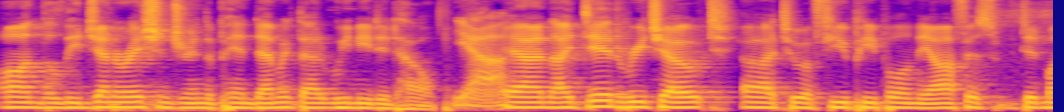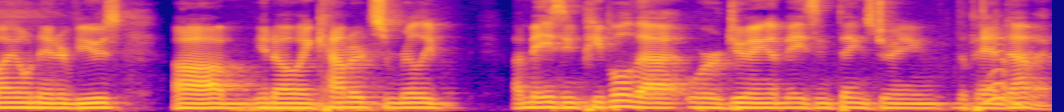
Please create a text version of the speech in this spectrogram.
on the lead generation during the pandemic that we needed help. yeah, And I did reach out uh, to a few people in the office, did my own interviews, um, you know, encountered some really amazing people that were doing amazing things during the pandemic.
